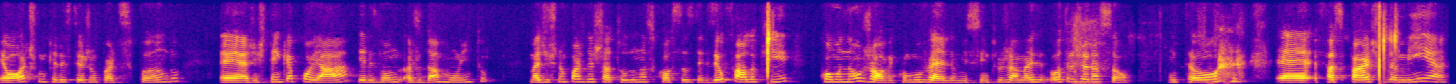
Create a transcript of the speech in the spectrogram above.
É ótimo que eles estejam participando, é, a gente tem que apoiar, eles vão ajudar muito, mas a gente não pode deixar tudo nas costas deles. Eu falo aqui como não jovem, como velho, me sinto já mais outra geração. Então, é, faz parte da minha,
